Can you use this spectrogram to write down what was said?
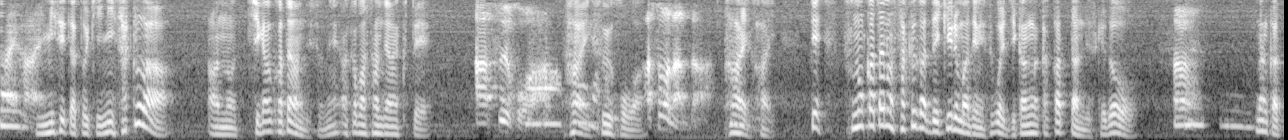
はいはいに見せたときに、作は、あの、違う方なんですよね。赤羽さんじゃなくて。あ、数歩は？はい、数法あ、は。そうなんだ。はい、はい。で、その方の作ができるまでにすごい時間がかかったんですけど、うん。なんか、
